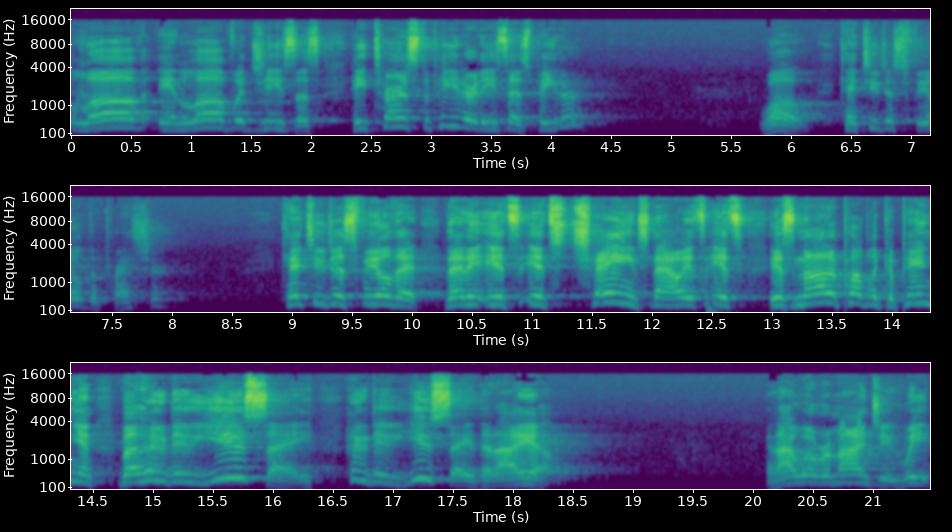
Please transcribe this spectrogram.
love in love with Jesus. He turns to Peter and he says, Peter, whoa, can't you just feel the pressure? Can't you just feel that, that it's, it's changed now? It's, it's, it's not a public opinion, but who do you say? Who do you say that I am? And I will remind you, we,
